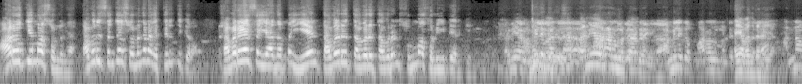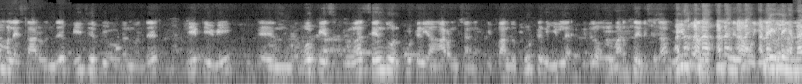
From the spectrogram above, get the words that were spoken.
ஆரோக்கியமா சொல்லுங்க. தவறு செஞ்சா சொல்லுங்க நாங்க திருத்திக்கிறோம். தவறே செய்யாதப்ப ஏன் தவறு தவறு தவறுன்னு சும்மா சொல்லிக்கிட்டே இருக்கீங்க? தமிழக பாராளுமன்ற. அண்ணாமலை சார். வந்து பிஜேபி உடன் வந்து டிடிவி ஓபிஎஸ் இவங்கெல்லாம் சேர்ந்து ஒரு கூட்டணி ஆரம்பிச்சாங்க. இப்ப அந்த கூட்டணி இல்ல. இதுல உங்களுக்கு வருத்தம் இருக்குதா? இல்லைங்கண்ணா?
